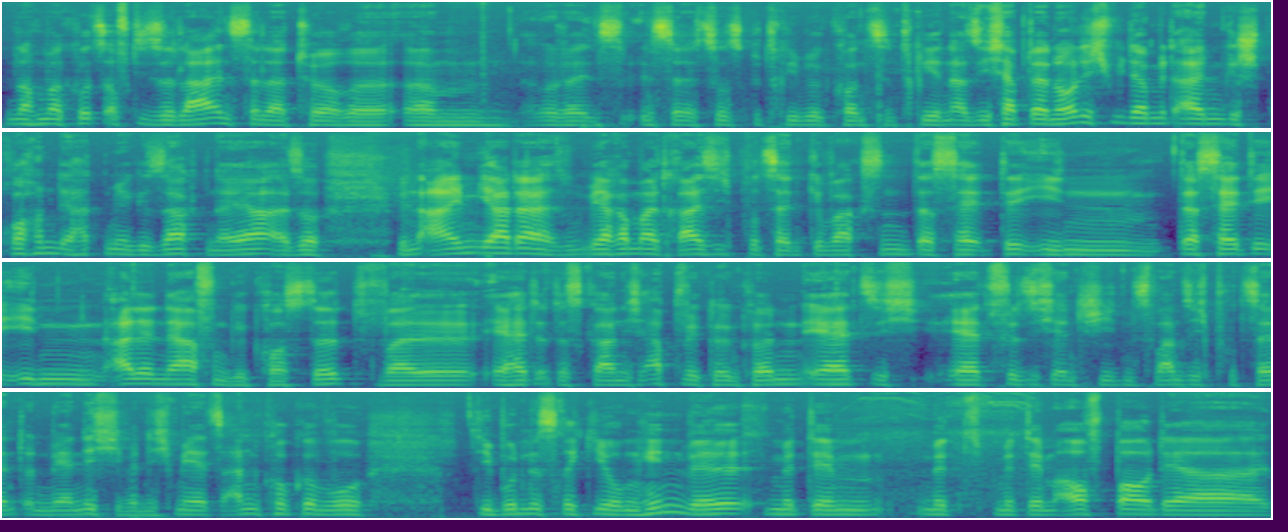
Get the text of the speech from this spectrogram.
nochmal kurz auf die Solarinstallateure ähm, oder Installationsbetriebe konzentrieren. Also ich habe da neulich wieder mit einem gesprochen, der hat mir gesagt, naja, also in einem Jahr, da wäre mal 30 Prozent gewachsen, das hätte ihn, das hätte ihn alle Nerven gekostet, weil er hätte das gar nicht abwickeln können. Er hätte sich, er hätte für sich entschieden 20 Prozent und mehr nicht. Wenn ich mir jetzt angucke, wo die Bundesregierung hin will mit dem, mit, mit dem Aufbau der,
